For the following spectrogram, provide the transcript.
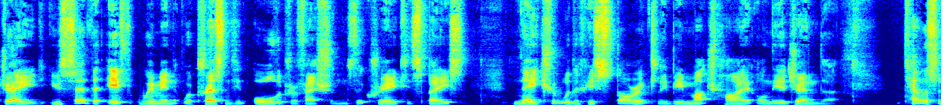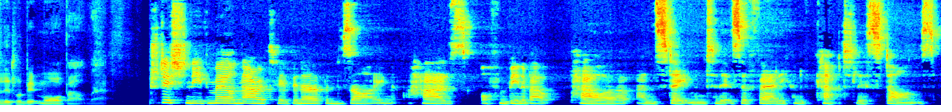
Jade, you said that if women were present in all the professions that created space, nature would have historically been much higher on the agenda. Tell us a little bit more about that. Traditionally, the male narrative in urban design has often been about power and statement, and it's a fairly kind of capitalist stance.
